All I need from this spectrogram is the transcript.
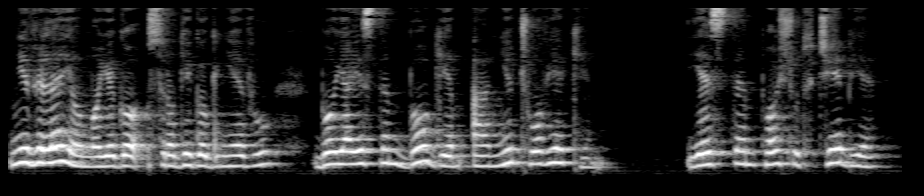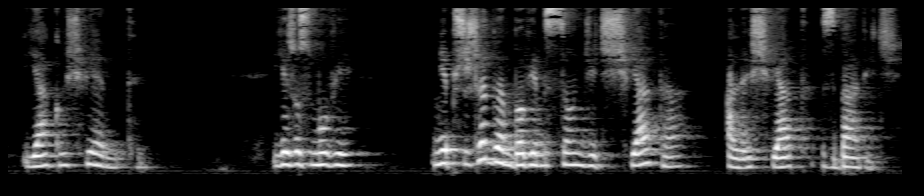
Nie wyleją mojego srogiego gniewu, bo ja jestem Bogiem, a nie człowiekiem. Jestem pośród Ciebie jako święty. Jezus mówi: Nie przyszedłem bowiem sądzić świata, ale świat zbawić.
